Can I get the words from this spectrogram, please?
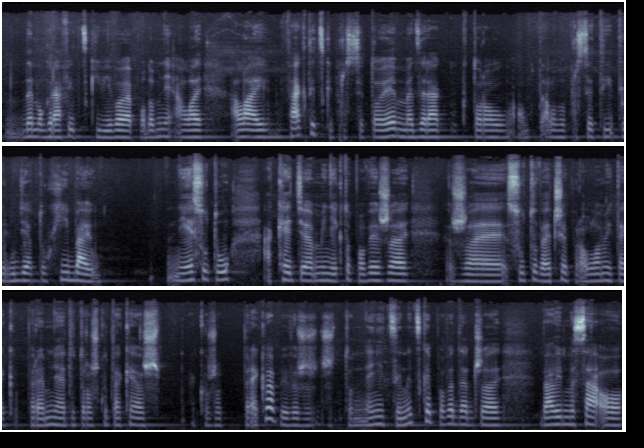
demografický vývoj a podobne, ale, ale aj fakticky proste to je medzera, ktorou, alebo proste tí, tí ľudia tu chýbajú. Nie sú tu a keď mi niekto povie, že, že sú tu väčšie problémy, tak pre mňa je to trošku také až akože prekvapivé, že, že to není cynické povedať, že bavíme sa o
